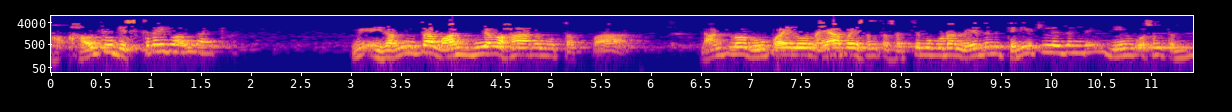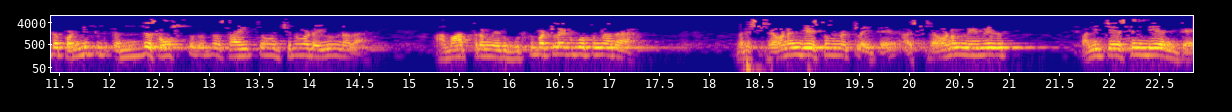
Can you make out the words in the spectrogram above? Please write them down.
how to describe all that ఇదంతా వాగ్వ్యవహారము తప్ప దాంట్లో రూపాయలు నయా పైసంత సత్యము కూడా లేదని తెలియట్లేదండి. దీనికోసం పెద్ద పండితుడు పెద్ద సంస్కృత సాహిత్యం వచ్చినవాడు అయి ఉండాలా? ఆ మాత్రం మీరు గుర్తుపట్టలేకపోతున్నారా? మరి శ్రవణం చేస్తున్నట్లయితే ఆ శ్రవణం మీ మీద పని చేసింది అంటే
